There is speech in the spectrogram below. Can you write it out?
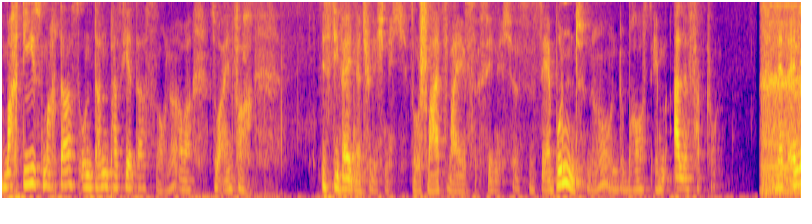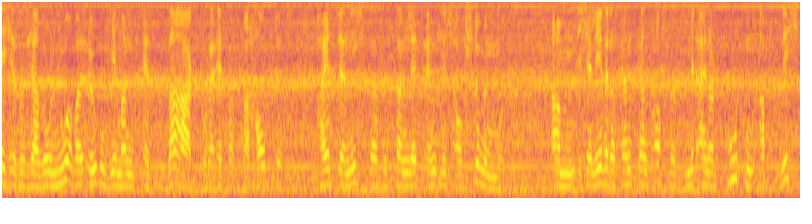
mach dies, mach das und dann passiert das. So, ne? Aber so einfach ist die Welt natürlich nicht. So schwarz-weiß ist sie nicht. Es ist sehr bunt ne? und du brauchst eben alle Faktoren. Letztendlich ist es ja so, nur weil irgendjemand es sagt oder etwas behauptet, heißt ja nicht, dass es dann letztendlich auch stimmen muss. Ähm, ich erlebe das ganz, ganz oft, dass mit einer guten Absicht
